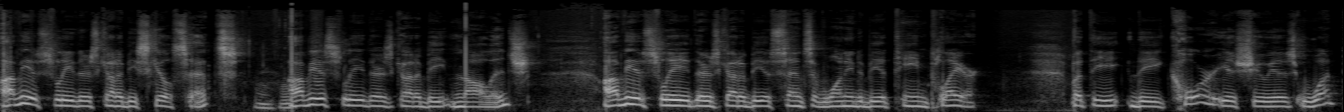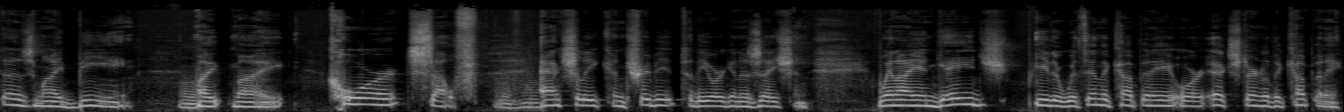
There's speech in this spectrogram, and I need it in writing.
Obviously, there's got to be skill sets. Mm-hmm. Obviously, there's got to be knowledge. Obviously, there's got to be a sense of wanting to be a team player. But the, the core issue is what does my being, mm. my, my core self, mm-hmm. actually contribute to the organization? When I engage either within the company or external to the company,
